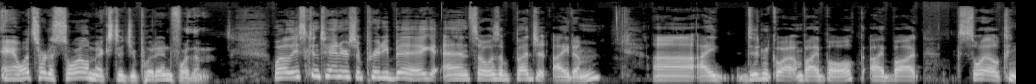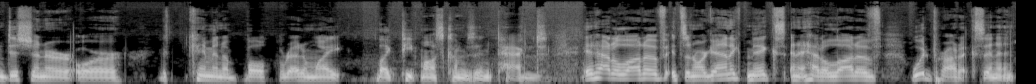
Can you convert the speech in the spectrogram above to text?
And what sort of soil mix did you put in for them? Well, these containers are pretty big, and so it was a budget item. Uh, I didn't go out and buy bulk. I bought soil conditioner, or it came in a bulk red and white, like peat moss comes in packed. Mm. It had a lot of, it's an organic mix, and it had a lot of wood products in it,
